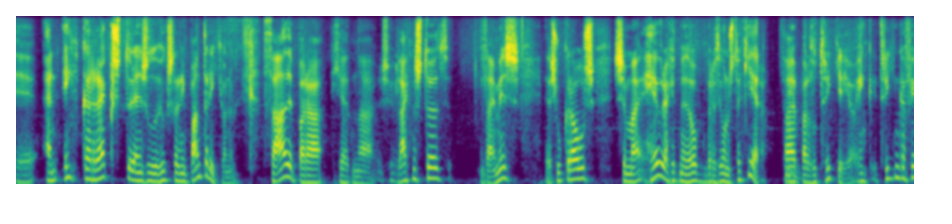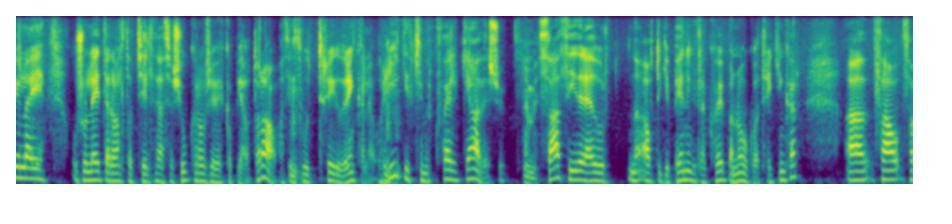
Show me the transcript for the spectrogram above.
eh, en enga rekstur eins og þú hugsaður í bandaríkjónum það er bara hérna læknastöð til dæmis, eða sjúkrahús sem hefur ekkert með ofnbæra þjónust að gera það er bara að þú tryggir hjá tryggingafélagi og svo leitar alltaf til þess að sjúkrahús ef eitthvað bjátar á, af því að þú tryggður engalega og ríkið kemur hvergi að þessu. Einmitt. það þýðir að þú átt ekki pening til að kaupa nógu að tryggingar að þá, þá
